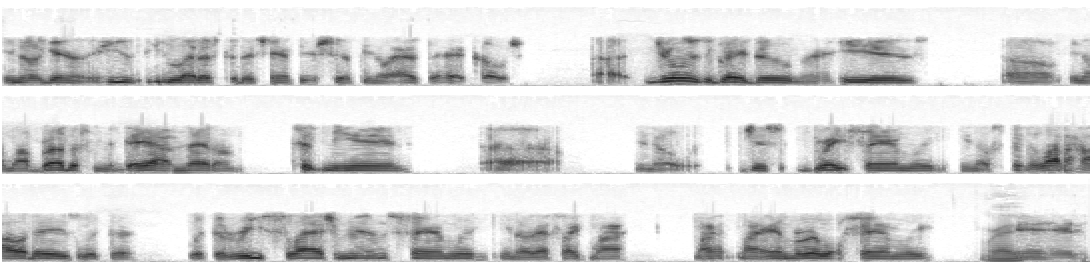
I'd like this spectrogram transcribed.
you know, again, he he led us to the championship. You know, as the head coach. Uh, Julian's a great dude, man. He is, um, you know, my brother from the day I met him took me in. Uh, you know, just great family. You know, spent a lot of holidays with the with the Reese slash Mims family. You know, that's like my my my Amarillo family. Right. And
